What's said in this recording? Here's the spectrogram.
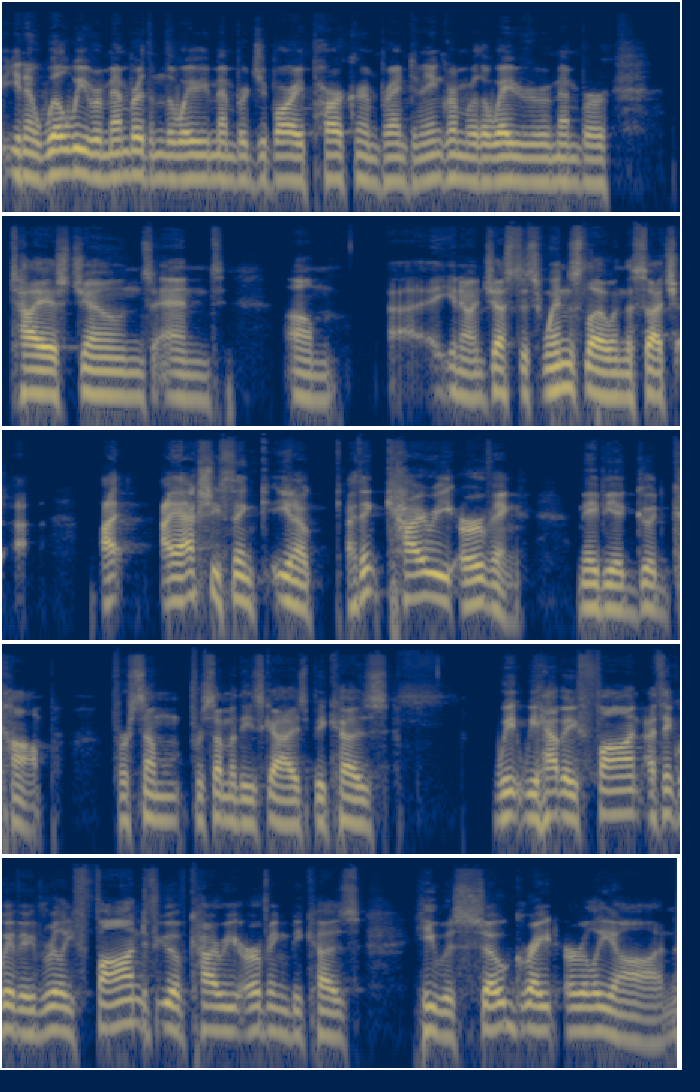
you know, will we remember them the way we remember Jabari Parker and Brandon Ingram, or the way we remember Tyus Jones and, um, uh, you know, and Justice Winslow and the such. I I actually think you know I think Kyrie Irving may be a good comp for some for some of these guys because we we have a fond I think we have a really fond view of Kyrie Irving because he was so great early on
